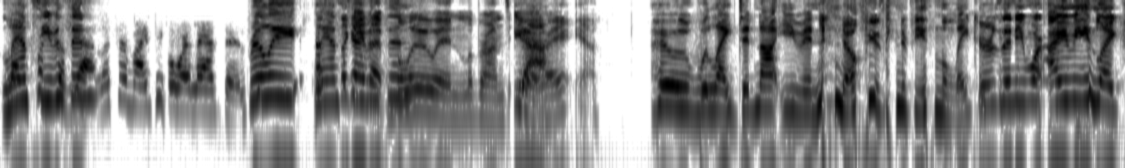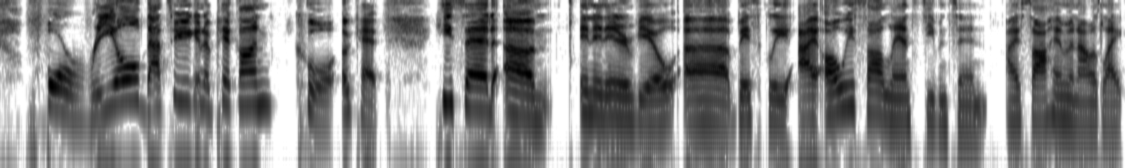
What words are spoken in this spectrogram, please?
Lance Let's put some- Stephenson, yeah, let's remind people where Lance is. really, Lance the guy that Stephenson, blew in LeBron's ear, Yeah. right? Yeah. who like did not even know if he was going to be in the Lakers anymore. I mean, like for real, that's who you're going to pick on. Cool. Okay. He said um, in an interview, uh, basically, I always saw Lance Stephenson. I saw him and I was like,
